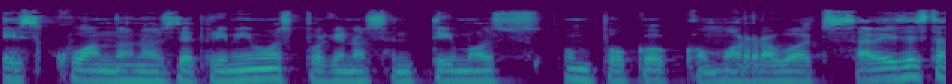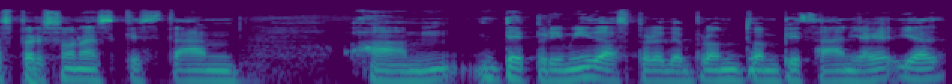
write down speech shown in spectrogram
es cuando nos deprimimos porque nos sentimos un poco como robots. ¿Sabéis estas personas que están deprimidas pero de pronto empiezan ya,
